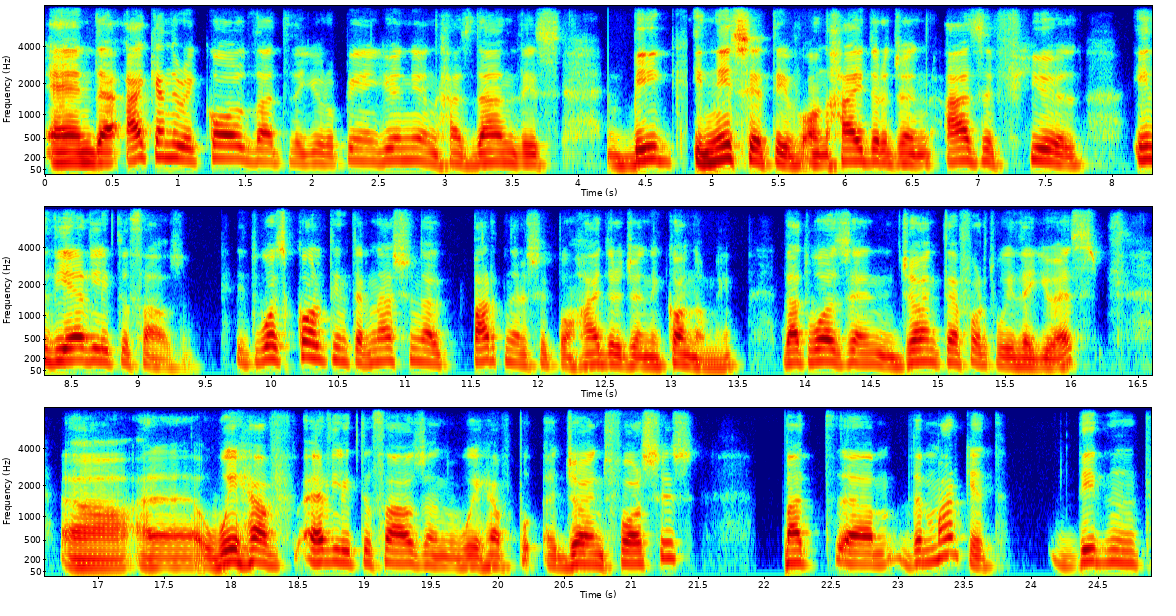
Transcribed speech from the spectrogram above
And uh, i can recall that the european union has done this big initiative on hydrogen as a fuel in the early 2000s it was called international partnership on hydrogen economy that was a joint effort with the US. Uh, uh, we have early 2000, we have uh, joined forces, but um, the market didn't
